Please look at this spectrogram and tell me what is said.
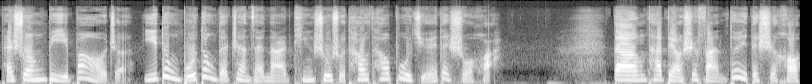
他双臂抱着，一动不动地站在那儿，听叔叔滔滔不绝地说话。当他表示反对的时候，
